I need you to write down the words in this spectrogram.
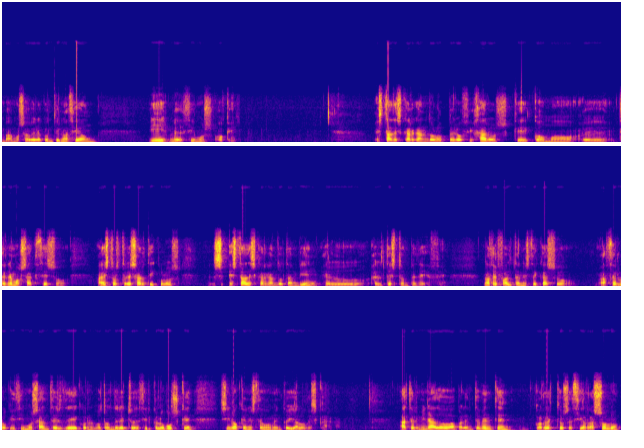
vamos a ver a continuación, y le decimos OK. Está descargándolo, pero fijaros que como eh, tenemos acceso a estos tres artículos, está descargando también el, texto en PDF. No hace falta en este caso hacer lo que hicimos antes de con el botón derecho decir que lo busque, sino que en este momento ya lo descarga. Ha terminado aparentemente, correcto, se cierra solo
